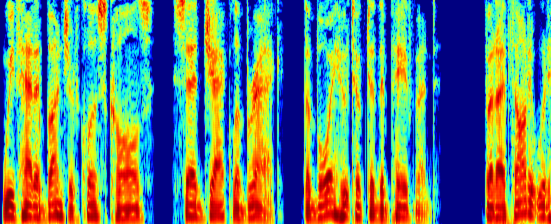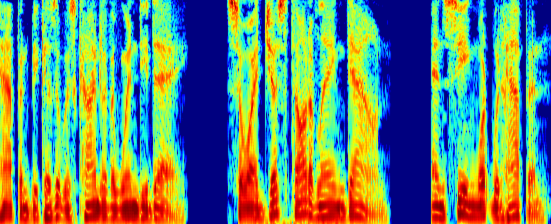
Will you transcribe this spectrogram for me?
We've had a bunch of close calls, said Jack Lebreck, the boy who took to the pavement. But I thought it would happen because it was kind of a windy day. So I just thought of laying down. And seeing what would happen.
